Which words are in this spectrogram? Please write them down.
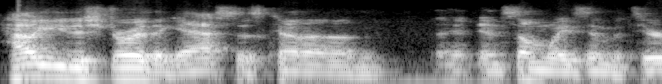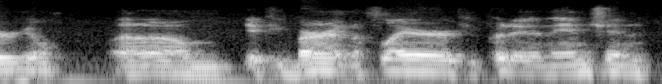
how you destroy the gas is kind of in some ways immaterial. Um, if you burn it in a flare, if you put it in the engine,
